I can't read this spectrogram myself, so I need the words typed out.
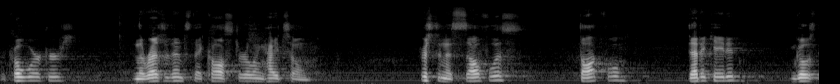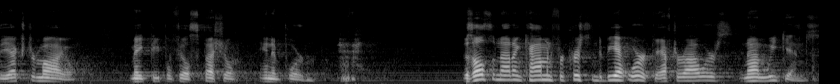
her coworkers, and the residents that call Sterling Heights home. Kristen is selfless, thoughtful, dedicated, and goes the extra mile to make people feel special and important. It is also not uncommon for Kristen to be at work after hours and on weekends,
